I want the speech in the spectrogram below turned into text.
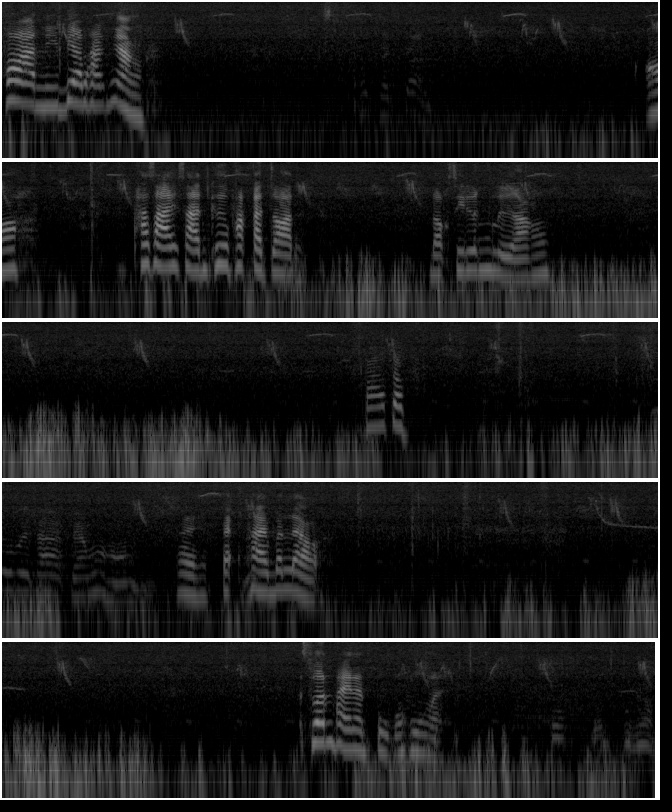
พ่ออันนี้เบี้ยพักยัง อ๋อ ภาษาอีสานคือพักกระจอน ดอกสีเหลืองๆป้าจะดูไปท่าแปลงว่าหอมใช่แปะทายบ้านแล้ว ส่วนไผ่นั่นปลูกมะฮุงเลยตอนคุณงาน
